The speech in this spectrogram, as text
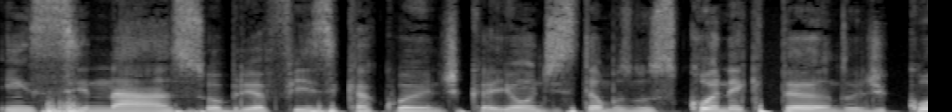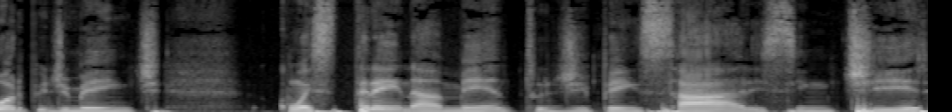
ensinar sobre a física quântica e onde estamos nos conectando de corpo e de mente com esse treinamento de pensar e sentir,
